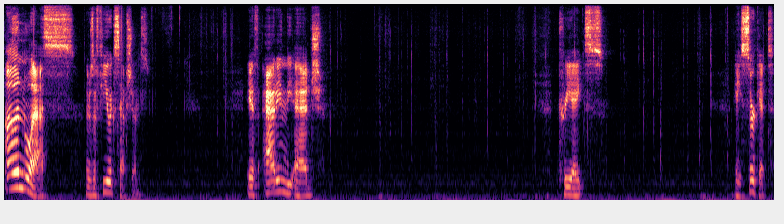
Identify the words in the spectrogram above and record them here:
unless there's a few exceptions. If adding the edge creates a circuit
